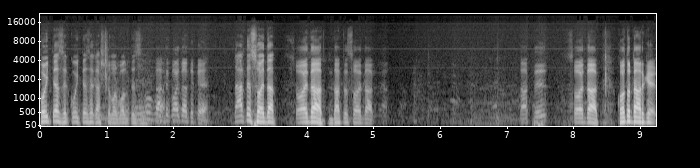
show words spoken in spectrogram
হইতাছে কইতাছে কাস্টমার বলতেছে। দাঁতে কয় দাঁত এটা? দাঁতে ছয় দাঁত। ছয় দাঁত দাঁতে ছয় দাঁত। দাঁতে ছয় দাঁত। কত টার্গেট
